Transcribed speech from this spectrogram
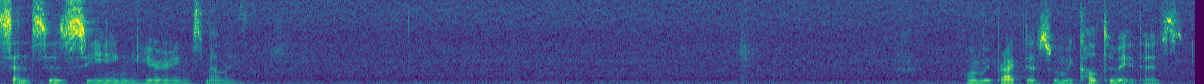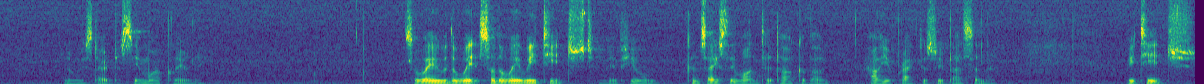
senses, seeing, hearing, smelling. When we practice, when we cultivate this, you know, we start to see more clearly. So, way, the way, so the way we teach, if you concisely want to talk about how you practice vipassana, we teach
